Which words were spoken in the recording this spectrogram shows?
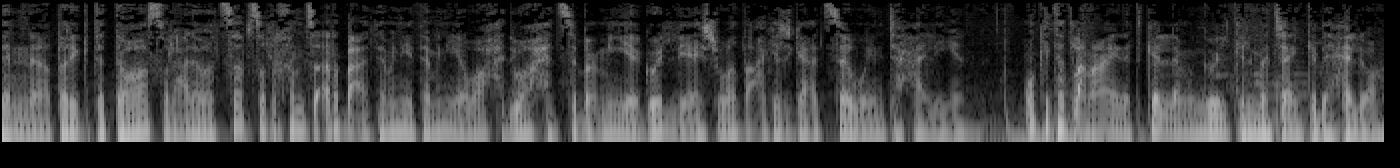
إذا طريقة التواصل على واتساب صفر خمسة أربعة ثمانية, ثمانية واحد, واحد سبعمية. قول لي إيش وضعك؟ إيش قاعد تسوي أنت حاليا؟ ممكن تطلع معي نتكلم نقول كلمتين كذا حلوة.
